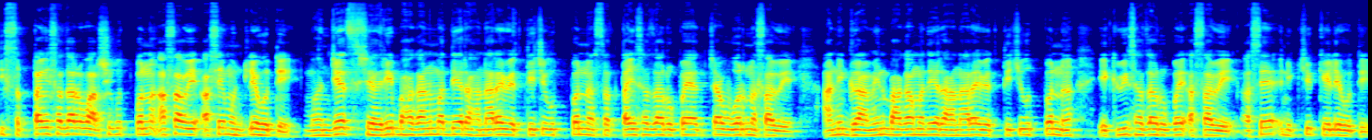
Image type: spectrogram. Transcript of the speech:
ती सत्तावीस हजार वार्षिक उत्पन्न असावे असे म्हटले होते. म्हणजेच शहरी भागांमध्ये राहणाऱ्या व्यक्तीचे उत्पन्न सत्तावीस हजार रुपयाच्या वर नसावे आणि ग्रामीण भागामध्ये राह राहणाऱ्या व्यक्तीचे उत्पन्न एकवीस हजार रुपये असावे असे निश्चित केले होते.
